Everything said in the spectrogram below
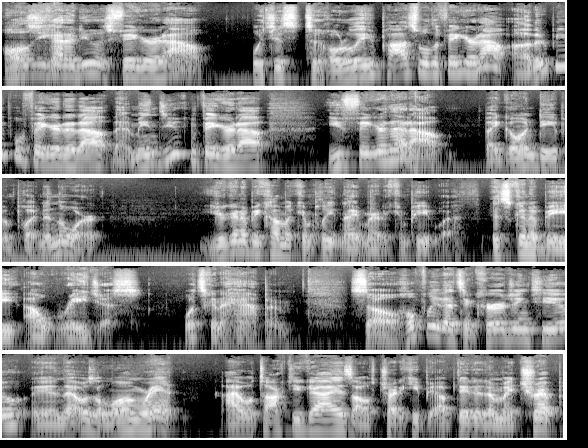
all you got to do is figure it out, which is totally possible to figure it out. Other people figured it out. That means you can figure it out you figure that out by going deep and putting in the work, you're going to become a complete nightmare to compete with. It's going to be outrageous what's going to happen. So, hopefully, that's encouraging to you. And that was a long rant. I will talk to you guys. I'll try to keep you updated on my trip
